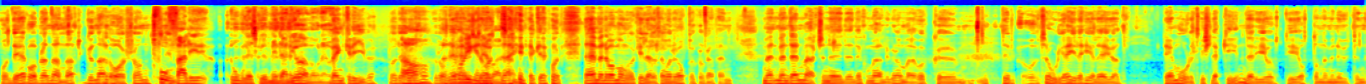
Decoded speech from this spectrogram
Och där var bland annat Gunnar Larsson, Tvåfaldig OS-guldmedaljör var det. Bengt Grive. Och Ja, Ronny det var ingen överraskning. Nej, det men det var många killar som var där uppe klockan fem. Men, men den matchen, eh, den, den kommer jag aldrig glömma. Och, eh, det otroliga i det hela är ju att det målet vi släppte in där i 88 minuten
